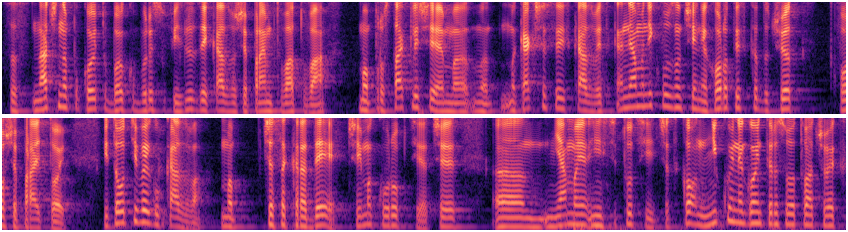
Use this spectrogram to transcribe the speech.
с начина по който Бойко Борисов излиза и казва, ще правим това, това, ма простак ли ще е, ма, ма, ма как ще се изказва и така, няма никакво значение. Хората искат да чуят какво ще прави той. И той отива и го казва, ма, че се краде, че има корупция, че а, няма институции, че такова. Никой не го интересува това човек.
